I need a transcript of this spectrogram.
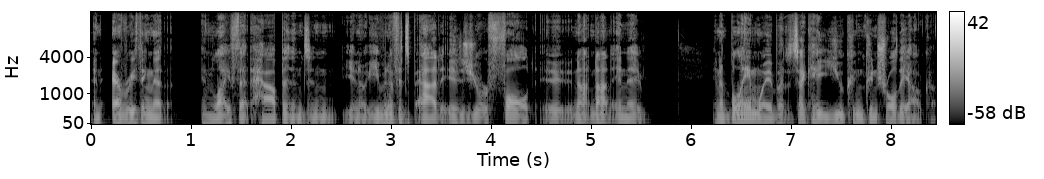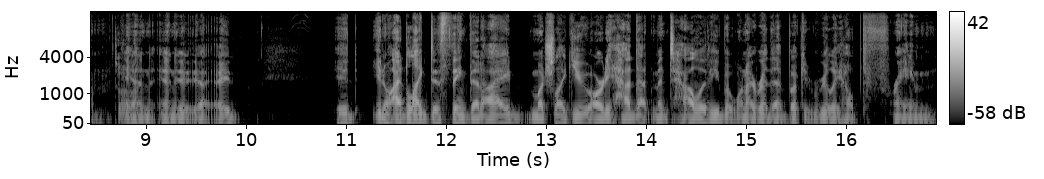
and everything that in life that happens and you know even if it's bad is your fault it, not not in a in a blame way but it's like hey you can control the outcome Totally. and and it, it it you know I'd like to think that I much like you already had that mentality but when I read that book it really helped frame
